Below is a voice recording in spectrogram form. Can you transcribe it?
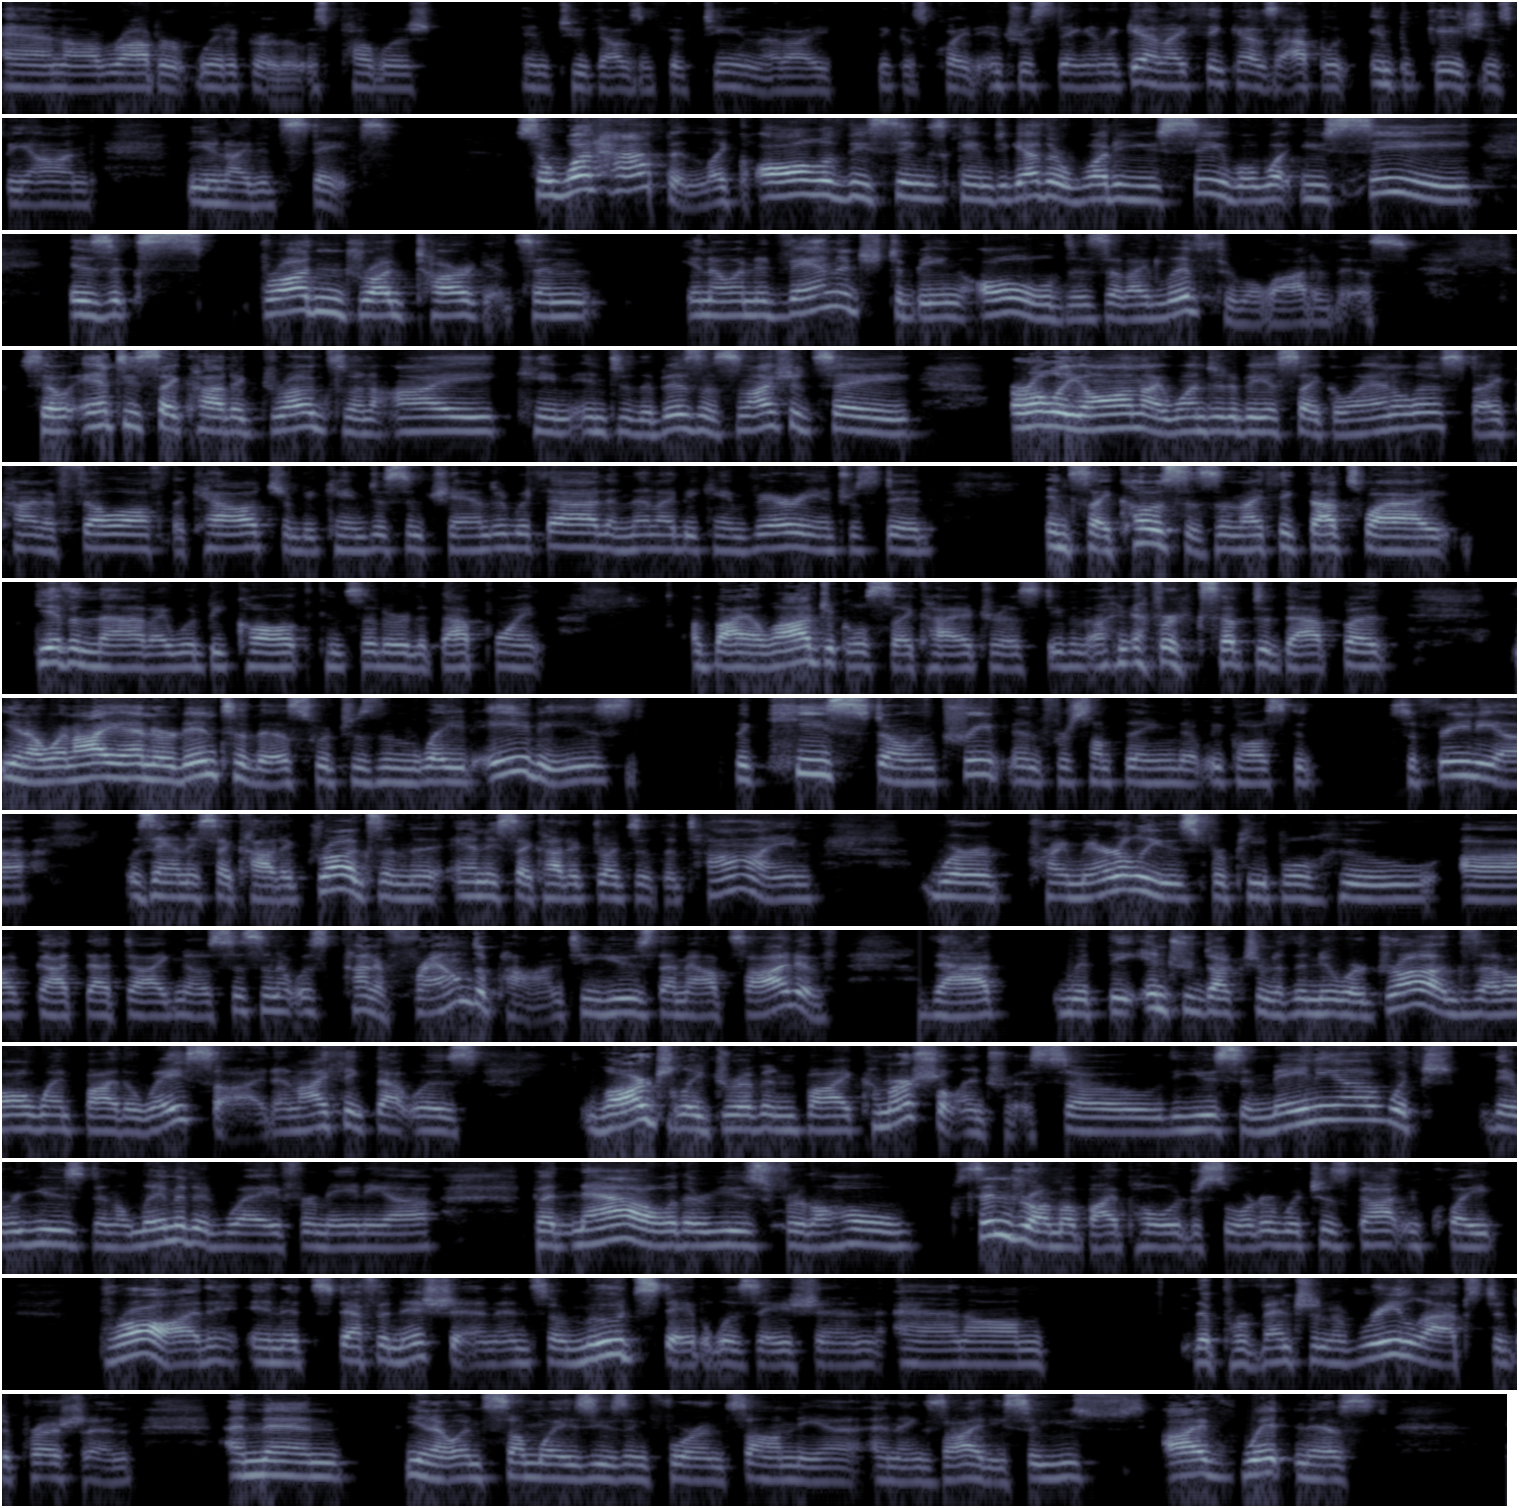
and uh, Robert Whitaker that was published in 2015 that I think is quite interesting. And again, I think has apl- implications beyond the United States. So, what happened? Like all of these things came together. What do you see? Well, what you see is ex- broadened drug targets. And, you know, an advantage to being old is that I lived through a lot of this. So, antipsychotic drugs, when I came into the business, and I should say, early on, I wanted to be a psychoanalyst. I kind of fell off the couch and became disenchanted with that. And then I became very interested in psychosis. And I think that's why, I, given that, I would be called, considered at that point, a biological psychiatrist, even though I never accepted that. But, you know, when I entered into this, which was in the late 80s, the keystone treatment for something that we call schizophrenia was antipsychotic drugs. And the antipsychotic drugs at the time were primarily used for people who uh, got that diagnosis. And it was kind of frowned upon to use them outside of that. With the introduction of the newer drugs, that all went by the wayside. And I think that was largely driven by commercial interests. So the use in mania, which they were used in a limited way for mania, but now they're used for the whole syndrome of bipolar disorder, which has gotten quite broad in its definition. And so, mood stabilization and um, the prevention of relapse to depression, and then you know, in some ways, using for insomnia and anxiety. So, you, I've witnessed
